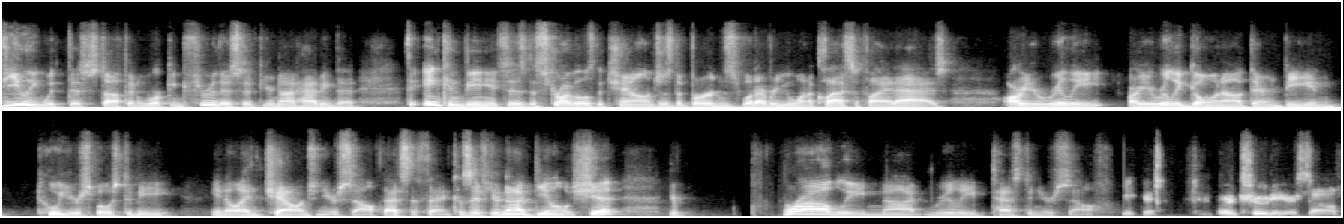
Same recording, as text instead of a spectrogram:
dealing with this stuff and working through this if you're not having the the inconveniences the struggles the challenges the burdens whatever you want to classify it as are you really are you really going out there and being who you're supposed to be, you know, and challenging yourself? That's the thing. Because if you're not dealing with shit, you're probably not really testing yourself. Yeah. Or true to yourself.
